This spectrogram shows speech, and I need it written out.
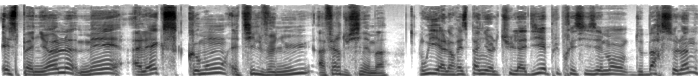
espagnol, mais Alex, comment est-il venu à faire du cinéma? Oui, alors espagnol, tu l'as dit, et plus précisément de Barcelone,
